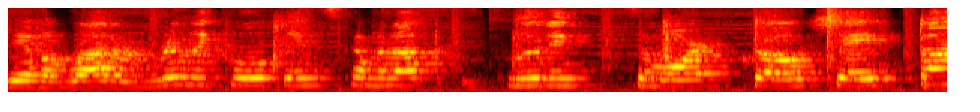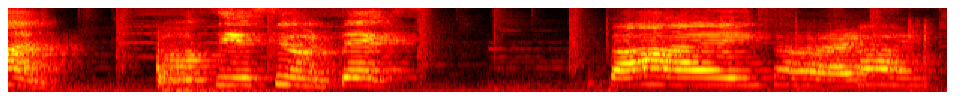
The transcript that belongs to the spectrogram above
We have a lot of really cool things coming up, including some more crochet fun. So we'll see you soon. Thanks. Bye. Bye. Bye.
